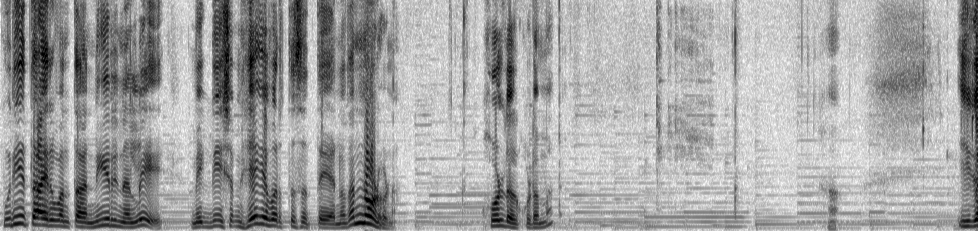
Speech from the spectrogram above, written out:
ಕುದೀತಾ ಇರುವಂಥ ನೀರಿನಲ್ಲಿ ಮೆಗ್ನೀಷಿಯಂ ಹೇಗೆ ವರ್ತಿಸುತ್ತೆ ಅನ್ನೋದನ್ನು ನೋಡೋಣ. ಹೋಲ್ಡರ್ ಕೂಡಮ್ಮ ಹಾಂ. ಈಗ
